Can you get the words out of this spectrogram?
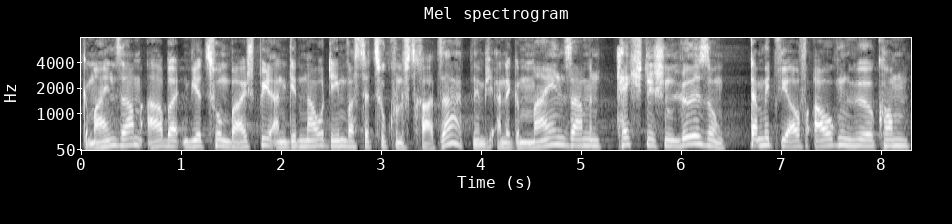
Gemeinsam arbeiten wir zum Beispiel an genau dem, was der Zukunftsrat sagt, nämlich einer gemeinsamen technischen Lösung, damit wir auf Augenhöhe kommen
